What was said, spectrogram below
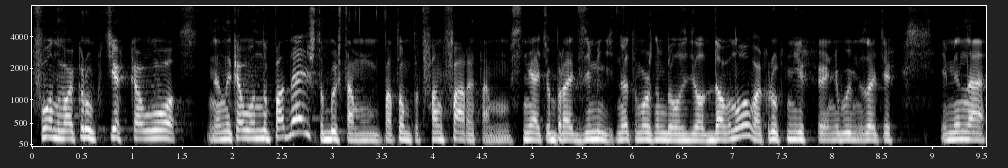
фон вокруг тех, кого, на кого он нападает, чтобы их там потом под фанфары там снять, убрать, заменить. Но это можно было сделать давно. Вокруг них, не будем называть их имена,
